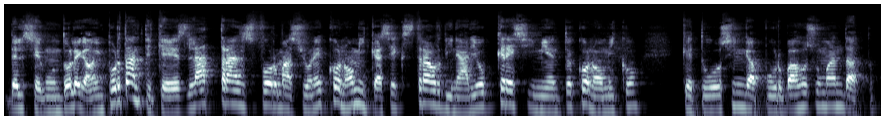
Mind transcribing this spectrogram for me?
del segundo legado importante, que es la transformación económica, ese extraordinario crecimiento económico que tuvo Singapur bajo su mandato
